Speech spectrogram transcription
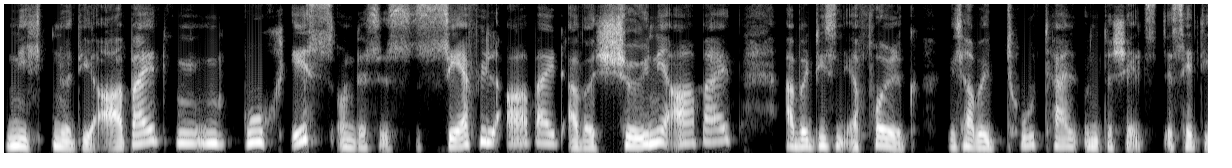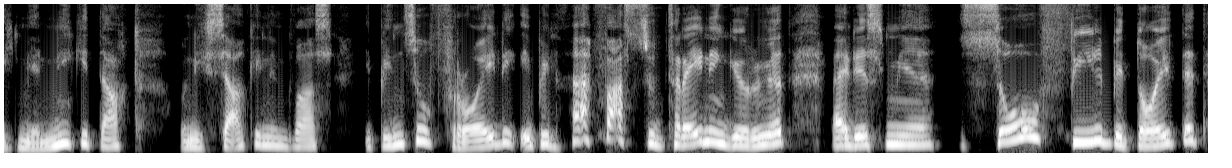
Nicht nur die Arbeit im Buch ist, und es ist sehr viel Arbeit, aber schöne Arbeit, aber diesen Erfolg, das habe ich total unterschätzt. Das hätte ich mir nie gedacht. Und ich sage Ihnen was, ich bin so freudig, ich bin fast zu Tränen gerührt, weil das mir so viel bedeutet,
